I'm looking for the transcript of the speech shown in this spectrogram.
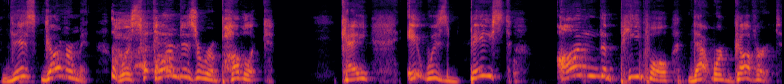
this government was formed as a republic. Okay. It was based on the people that were governed.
